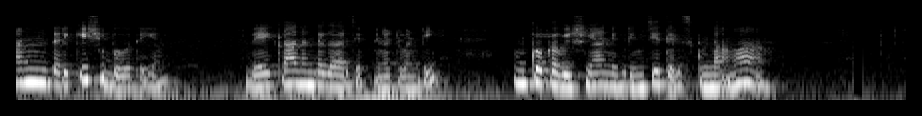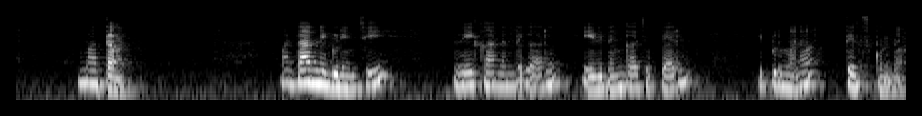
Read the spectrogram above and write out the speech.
అందరికీ శుభోదయం. వివేకానంద గారు చెప్పినటువంటి ఇంకొక విషయాన్ని గురించి తెలుసుకుందామా? మతం. మతాన్ని గురించి వివేకానంద గారు ఏ విధంగా చెప్పారు? ఇప్పుడు మనం తెలుసుకుందాం.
